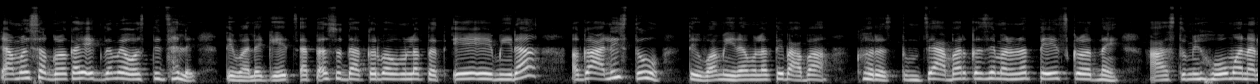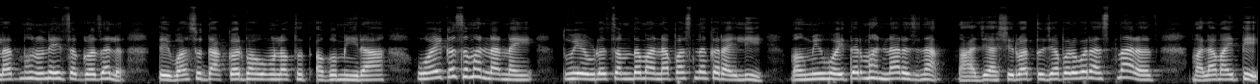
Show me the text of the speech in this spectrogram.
त्यामुळे सगळं काही एकदम व्यवस्थित झालं आहे तेव्हा लगेच आता सुधाकर भाऊ म्हणू लागतात ए ए मीरा अगं आलीस तू? तेव्हा मीरा म्हणू ते बाबा खरंच तुमचे आभार कसे म्हणून तेच कळत नाही. आज तुम्ही हो म्हणालात म्हणून हे सगळं झालं. तेव्हासुद्धा सुधाकर भाऊ म्हणू लागतात अगं मीरा होय कसं म्हणणार नाही? तू एवढं समद मनापासनं करायली. मग मी होय तर म्हणणारच ना. माझे आशीर्वाद तुझ्याबरोबर असणारच. मला माहिती आहे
